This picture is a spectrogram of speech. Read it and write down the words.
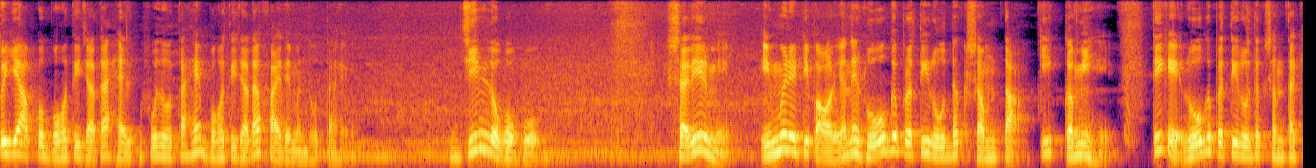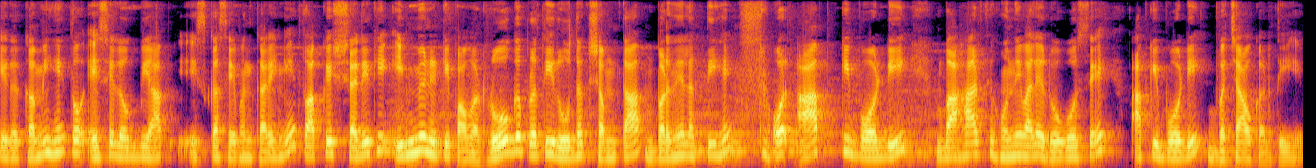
तो ये आपको बहुत ही ज़्यादा हेल्पफुल होता है, बहुत ही ज़्यादा फ़ायदेमंद होता है। जिन लोगों को शरीर में इम्यूनिटी पावर यानी रोग प्रतिरोधक क्षमता की कमी है। ठीक है, रोग प्रतिरोधक क्षमता की अगर कमी है तो ऐसे लोग भी आप इसका सेवन करेंगे तो आपके शरीर की इम्यूनिटी पावर रोग प्रतिरोधक क्षमता बढ़ने लगती है और आपकी बॉडी बाहर से होने वाले रोगों से आपकी बॉडी बचाव करती है।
